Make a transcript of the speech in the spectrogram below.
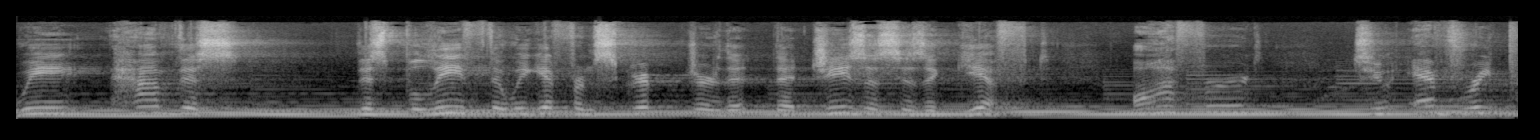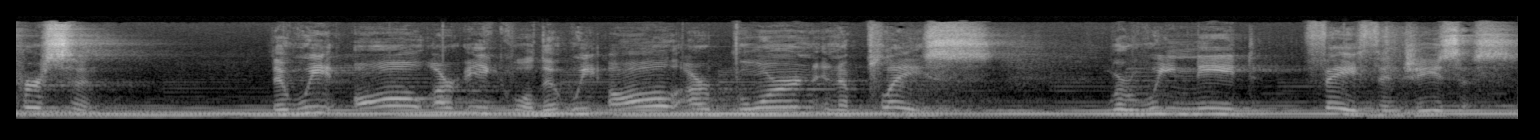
We have this, this belief that we get from Scripture that, that Jesus is a gift offered to every person, that we all are equal, that we all are born in a place where we need faith in Jesus.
